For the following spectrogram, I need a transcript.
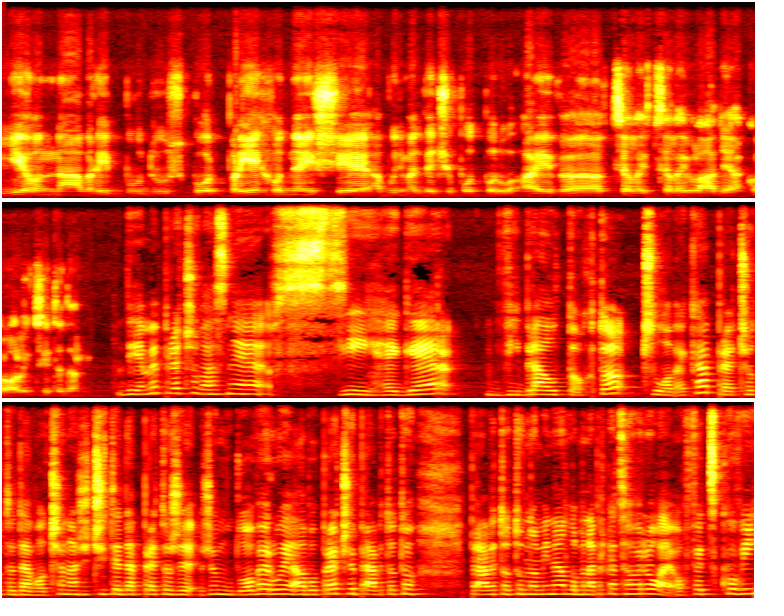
jeho návrhy budú skôr priechodnejšie a bude mať väčšiu podporu aj v celej, celej vláde a koalícii. Teda. Vieme, prečo vlastne si Heger vybral tohto človeka, prečo teda Vlčana, že či teda preto, že, že mu dôveruje, alebo prečo je práve toto, práve toto nominát, lebo napríklad sa hovorilo aj o Feckovi,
